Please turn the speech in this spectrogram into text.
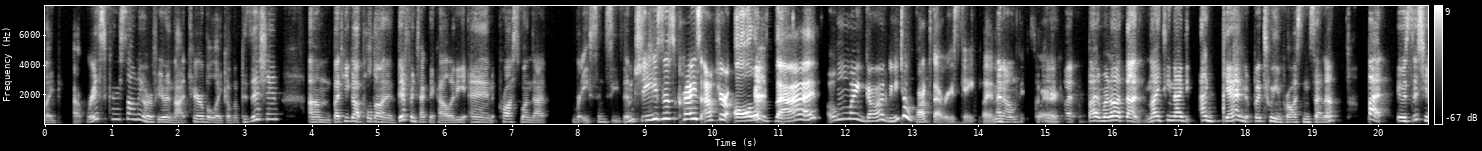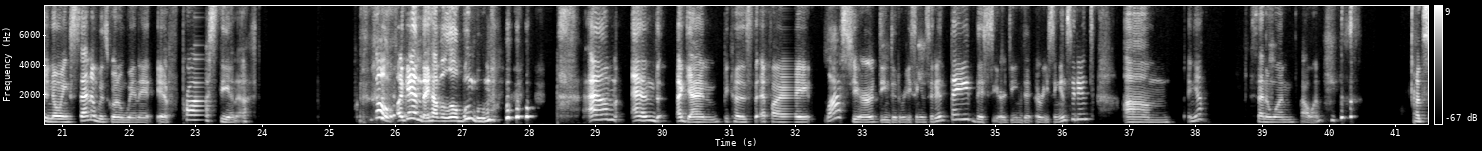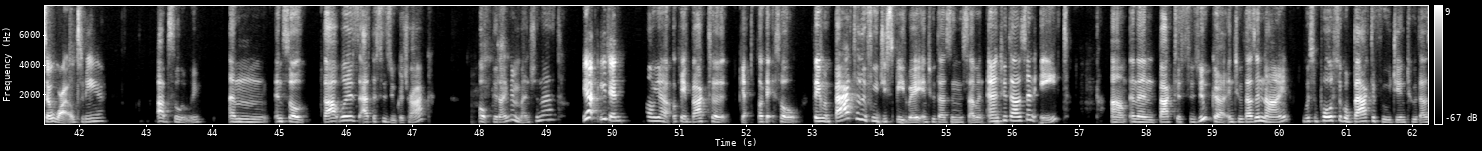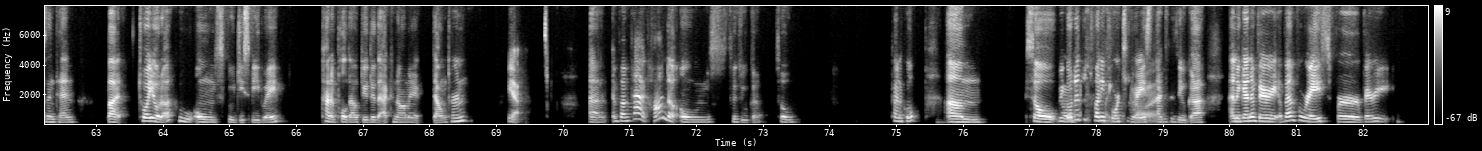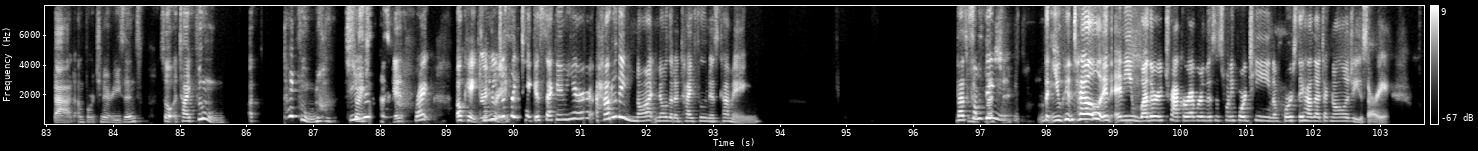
like at risk or something, or if you're in that terrible like of a position. Um, but he got pulled on a different technicality, and Prost won that race and season. Jesus Christ, after all of that. Oh my god. We need to watch that race, Caitlin. I know. I Okay, but but we're not done. 1990 again between Prost and Senna. But it was this year knowing Senna was going to win it if Prost DNF'd. So again, they have a little boom boom. um, and again, because the FIA last year deemed it a racing incident, they this year deemed it a racing incident. Um, and yeah, Senna won that one. That's so wild to me. Absolutely. Um, and so that was at the Suzuka track. Oh, did I even mention that? Yeah, you did. Oh yeah. Okay, back to yeah. Okay, so they went back to the Fuji Speedway in 2007 and 2008. Um, and then back to Suzuka in 2009. Was supposed to go back to Fuji in 2010, but Toyota, who owns Fuji Speedway, kind of pulled out due to the economic downturn. Yeah. Uh, and fun fact, Honda owns Suzuka, so kind of cool. Um, so we go Oh to the 2014 race at Suzuka, and again a very eventful race for very bad, unfortunate reasons. So a typhoon, typhoon Jesus. Right. Okay, can we just like take a second here? How do they not know that a typhoon is coming? That's That's something question. that you can tell in any weather tracker ever, and this is 2014. Of course, they have that technology. Sorry.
